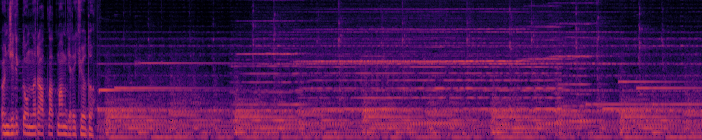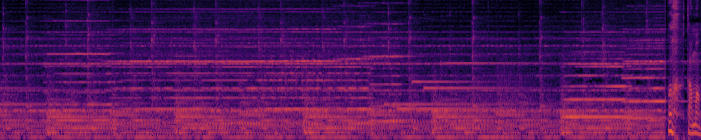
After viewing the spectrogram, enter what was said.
Öncelikle onları atlatmam gerekiyordu. Tamam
